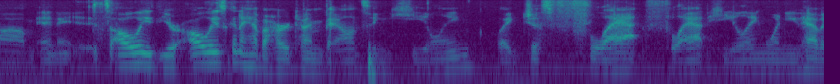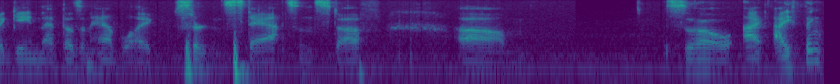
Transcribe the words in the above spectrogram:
Um, and it's always you're always going to have a hard time balancing healing, like just flat, flat healing when you have a game that doesn't have like certain stats and stuff. Um, so I, I think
